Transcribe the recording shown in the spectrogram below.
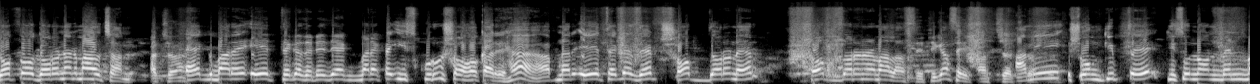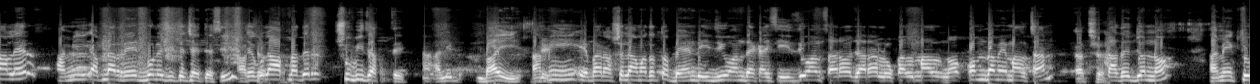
যত ধরনের মাল চান আচ্ছা। একবারে এ থেকে জেড এই যে একবার একটা স্ক্রু সহকারে হ্যাঁ? আপনার এ থেকে জেড সব ধরনের সব ধরনের মাল আছে ঠিক আছে? আচ্ছা, আচ্ছা, আমি সংক্ষিপ্তে কিছু নন ব্যান্ড মালের আমি আপনার রেট বলে দিতে চাইতেছি আচ্ছা, যেগুলো আচ্ছা। আপনাদের সুবিধার্থে। আলি ভাই আমি এবার আসলে আমাদের তো ব্যান্ড ইজি ওয়ান দেখাইছি ইজি ওয়ান ছাড়াও যারা লোকাল মাল কম দামে মাল চান আচ্ছা। তাদের জন্য আমি একটু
